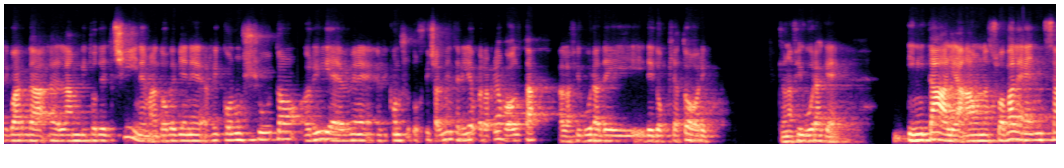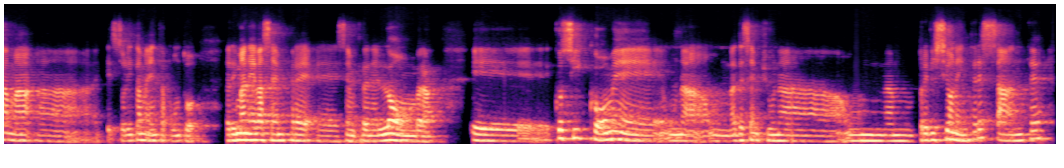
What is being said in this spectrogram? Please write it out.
riguarda eh, l'ambito del cinema, dove viene riconosciuto, rilievo, riconosciuto ufficialmente rilievo per la prima volta alla figura dei, dei doppiatori, che è una figura che in Italia ha una sua valenza, ma uh, che solitamente appunto rimaneva sempre, eh, sempre nell'ombra. così come una, un, ad esempio una una previsione interessante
